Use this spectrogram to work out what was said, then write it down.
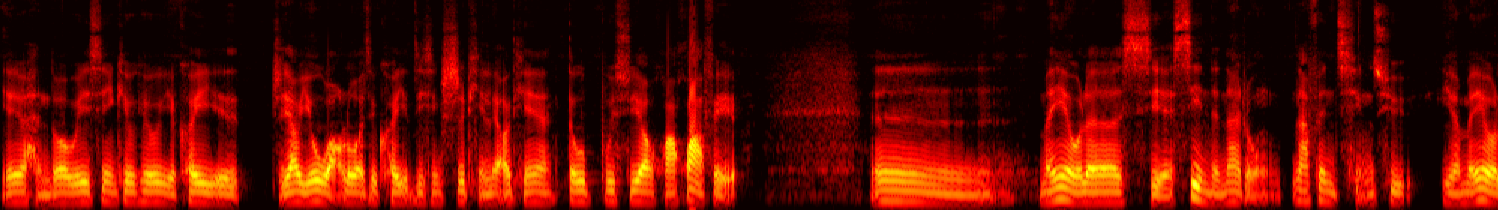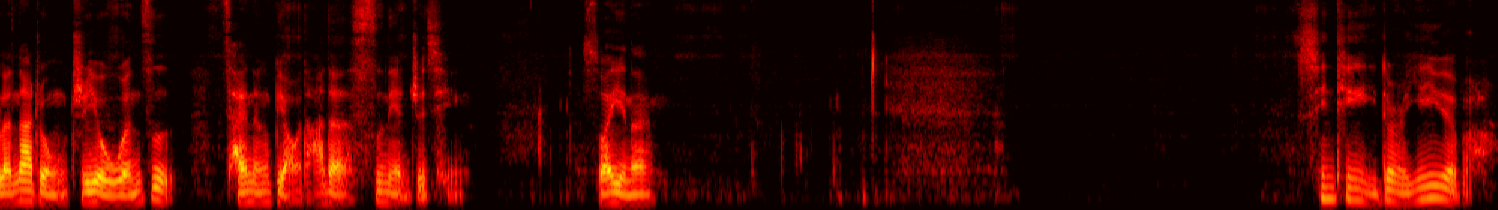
也有很多微信、QQ 也可以，只要有网络就可以进行视频聊天，都不需要花话费。嗯，没有了写信的那种那份情趣，也没有了那种只有文字才能表达的思念之情。所以呢。先听一段音乐吧。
